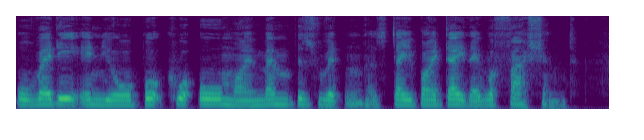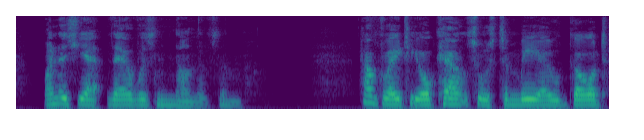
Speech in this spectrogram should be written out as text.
Already in your book were all my members written, as day by day they were fashioned when as yet there was none of them. How great are your counsels to me, O God!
